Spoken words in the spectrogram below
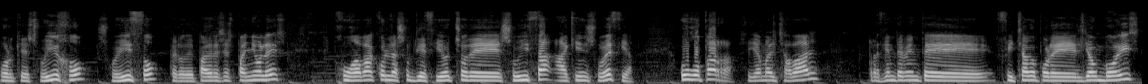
porque su hijo, suizo, pero de padres españoles, jugaba con la sub-18 de Suiza aquí en Suecia. Hugo Parra se llama el chaval, recientemente fichado por el Young Boys.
